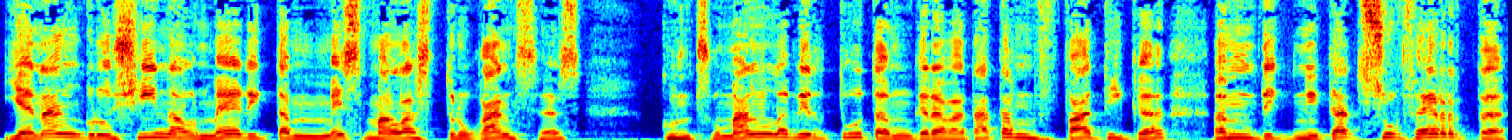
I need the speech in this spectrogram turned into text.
i anar engruixint el mèrit amb més malestrogances, consumant la virtut amb gravetat emfàtica, amb dignitat soferta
